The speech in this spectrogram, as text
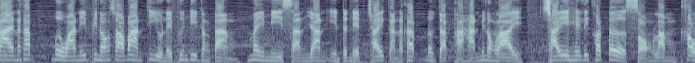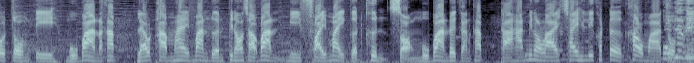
กายนะครับ เมื่อวานนี้พี่น้องชาวบ้านที่อยู่ในพื้นที่ต่างๆ ไม่มีสัญญาณอินเทอร์เน็ตใช้กันนะครับ เนื่องจากทหารมินองลาย ใช้เฮลิคอปเตอร์2ลำเข้าโจมตีหมู่บ้านนะครับ แล้วทำให้บ้านเรือนพี่น้องชาวบ้านมีไฟไหม้เกิดขึ้น 2 หมู่บ้านด้วยกันครับ ทหารมินองลายใช้เฮลิคอปเตอร์เข้ามาโจมตี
